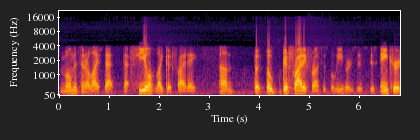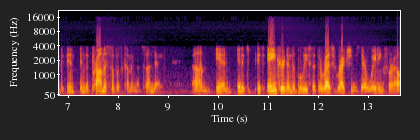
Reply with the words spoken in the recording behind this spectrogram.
moments in our life that that feel like Good Friday. Um, but but Good Friday for us as believers is is anchored in, in the promise of what's coming on Sunday, um, and and it's it's anchored in the belief that the resurrection is there waiting for us,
